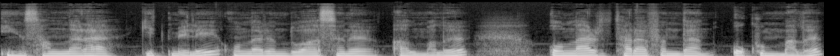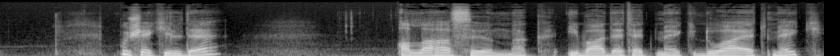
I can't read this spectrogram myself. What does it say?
insanlara gitmeli, onların duasını almalı, onlar tarafından okunmalı. Bu şekilde Allah'a sığınmak, ibadet etmek, dua etmek,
